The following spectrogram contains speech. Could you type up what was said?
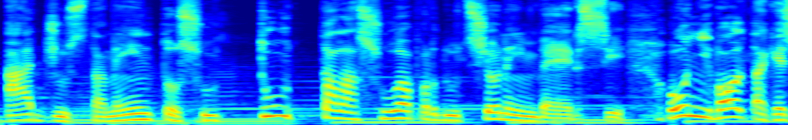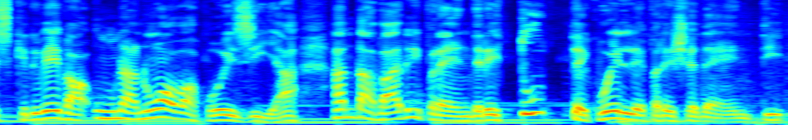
aggiustamento su tutta la sua produzione in versi. Ogni volta che scriveva una nuova poesia andava a riprendere tutte quelle precedenti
